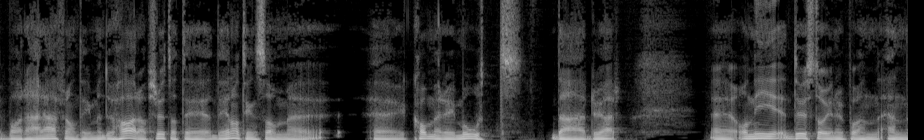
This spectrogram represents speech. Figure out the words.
vad det här är för någonting. Men du hör absolut att det, det är någonting som kommer emot där du är. Eh, och ni, du står ju nu på en, en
